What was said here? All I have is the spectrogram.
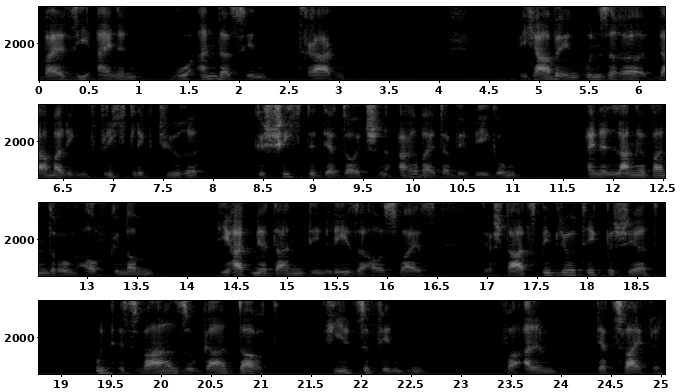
weil sie einen woanders hin tragen. Ich habe in unserer damaligen Pflichtlektüre Geschichte der deutschen Arbeiterbewegung eine lange Wanderung aufgenommen, die hat mir dann den Leseausweis der Staatsbibliothek beschert, und es war sogar dort viel zu finden, vor allem der Zweifel.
